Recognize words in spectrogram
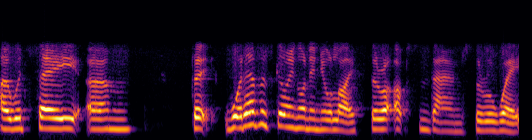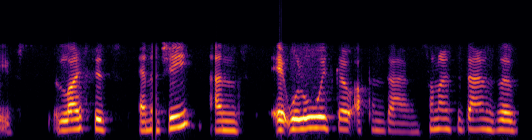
I would say um, that whatever's going on in your life, there are ups and downs, there are waves. Life is energy and it will always go up and down. Sometimes the downs are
